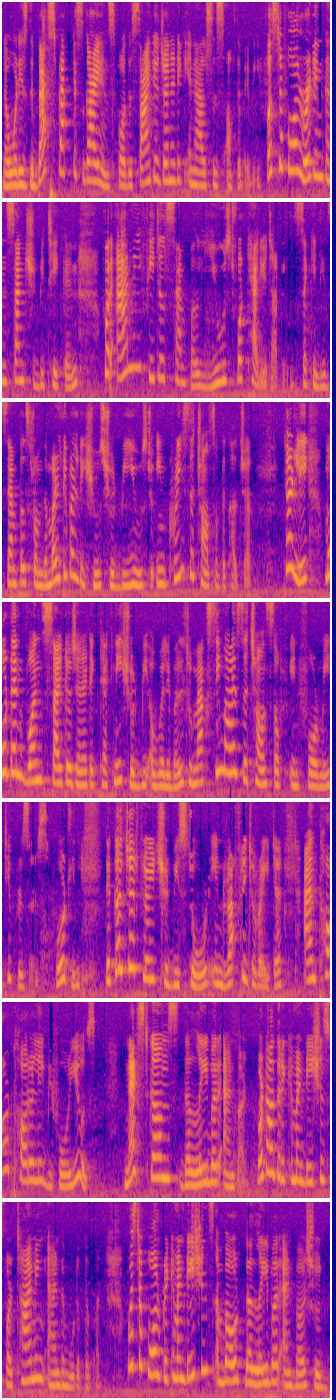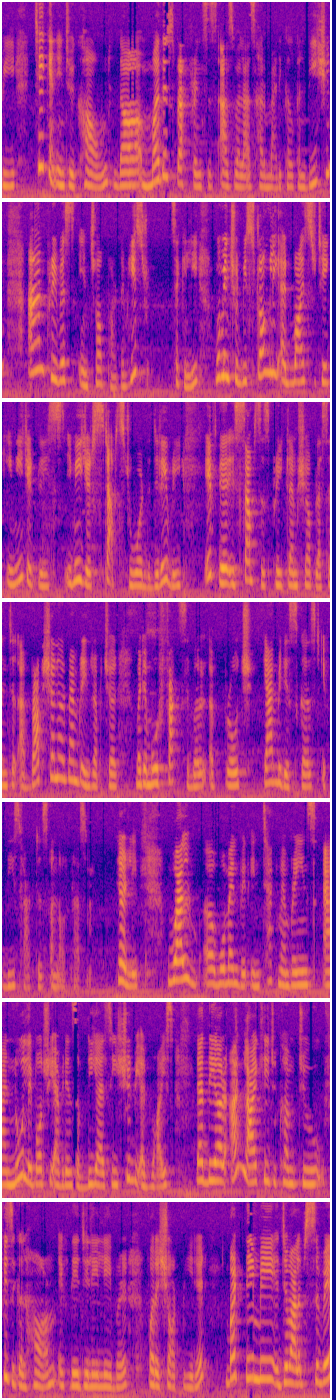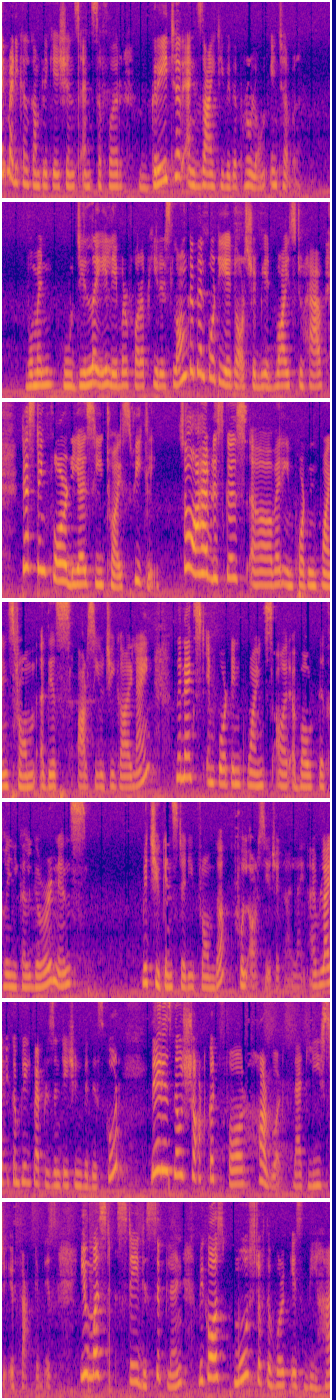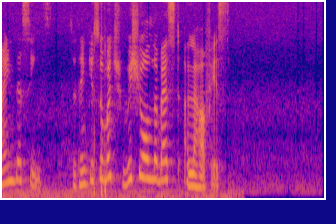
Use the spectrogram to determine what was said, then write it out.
Now, what is the best practice guidance for the cytogenetic analysis of the baby? First of all, written consent should be taken for any fetal sample used for karyotyping. Secondly, samples from the multiple tissues should be used to increase the chance of the culture. Thirdly, more than one cytogenetic technique should be available to maximize the chance of informative results. Fourthly, the culture fluid should be stored in refrigerator and thawed thoroughly before use. Next comes the labor and birth. What are the recommendations for timing and the mood of the birth? First of all, recommendations about the labor and birth should be taken into account the mother's preferences as well as her medical condition and previous intrapartum history. Secondly, women should be strongly advised to take immediately immediate steps toward the delivery if there is sepsis, preeclampsia, placental abruption or membrane rupture, but a more flexible approach can be discussed if these factors are not present. Thirdly, while a woman with intact membranes and no laboratory evidence of DIC should be advised that they are unlikely to come to physical harm if they delay labor for a short period, but they may develop severe medical complications and suffer greater anxiety with a prolonged interval. Women who delay labor for a period longer than 48 hours should be advised to have testing for DIC twice weekly. So I have discussed uh, very important points from uh, this RCOG guideline. The next important points are about the clinical governance which you can study from the full RCOG guideline. I would like to complete my presentation with this quote. There is no shortcut for hard work that leads to effectiveness. You must stay disciplined because most of the work is behind the scenes. So thank you so much. Wish you all the best. Allah Hafiz.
